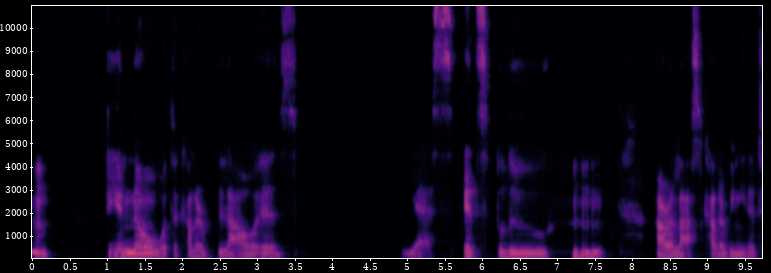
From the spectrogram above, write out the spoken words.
Hmm. Do you know what the color blau is? Yes, it's blue. Our last color we needed.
